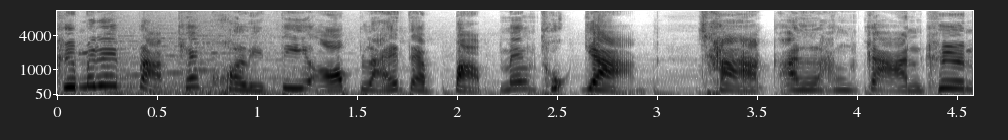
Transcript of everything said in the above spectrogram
คือไม่ได้ปรับแค่ Quality of Life แต่ปรับแม่งทุกอย่าง ฉากอลังการขึ้น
